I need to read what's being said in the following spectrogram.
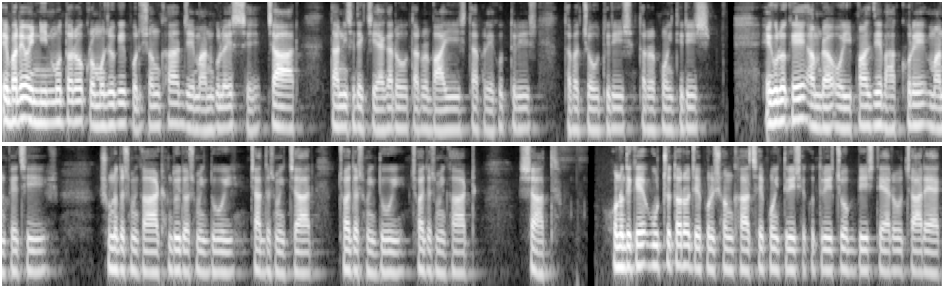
এবারে ওই নিম্নতর ক্রমযৌগিক পরিসংখ্যা যে মানগুলো এসছে, চার তার নিচে দেখছি এগারো, তারপর বাইশ, তারপর একত্রিশ, তারপর চৌত্রিশ, তারপর পঁয়ত্রিশ। এগুলোকে আমরা ওই পাঁচ দিয়ে ভাগ করে মান পেয়েছি শূন্য দশমিক আট, দুই দশমিক দুই, চার দশমিক চার, ছয় দশমিক দুই, ছয় দশমিক আট, সাত। অন্যদিকে উচ্চতর যে পরিসংখ্যা আছে পঁয়ত্রিশ, একত্রিশ, চব্বিশ, তেরো, চার, এক,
